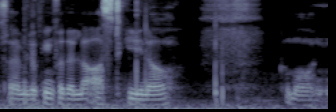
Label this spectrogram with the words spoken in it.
So I'm looking for the last key now. Come on.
